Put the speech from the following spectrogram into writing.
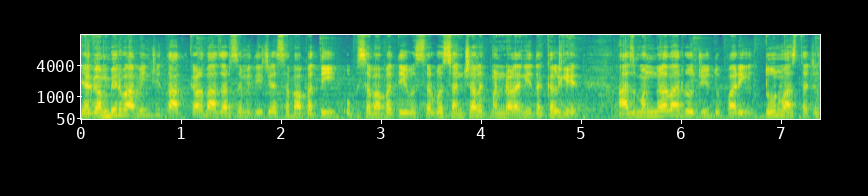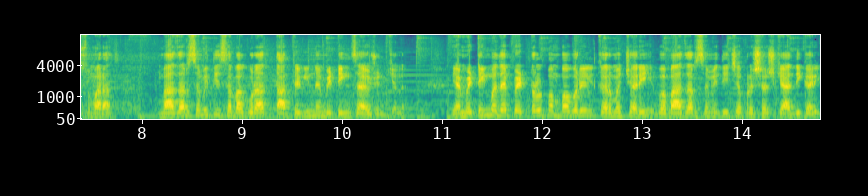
या गंभीर बाबींची तात्काळ बाजार समितीचे सभापती उपसभापती व सर्व संचालक मंडळांनी दखल घेत आज मंगळवार रोजी दुपारी दोन वाजताच्या सुमारास बाजार समिती सभागृहात तातडीनं मिटिंगचं आयोजन केलं. या मीटिंगमध्ये पेट्रोल पंपावरील कर्मचारी व बाजार समितीचे प्रशासकीय अधिकारी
